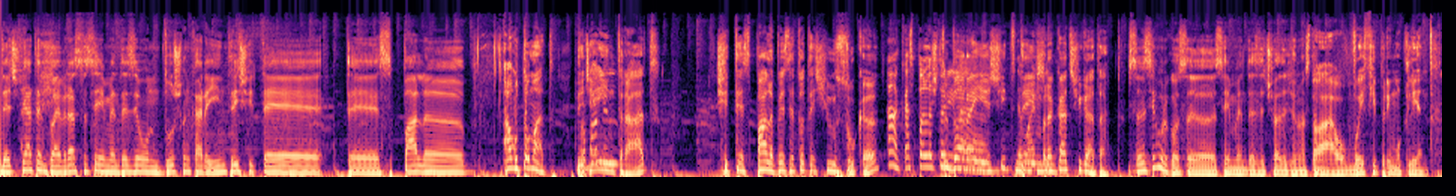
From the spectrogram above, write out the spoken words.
deci fii atent, tu ai vrea să se inventeze un duș în care intri și te, te spală... Automat. Deci ai intrat și te spală peste tot, te și usucă. A, ca Și tu spălătorile doar ai ieșit, de te-ai mașini. îmbrăcat și gata. Sunt sigur că o să se inventeze ceva de genul ăsta. Da, voi fi primul client.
